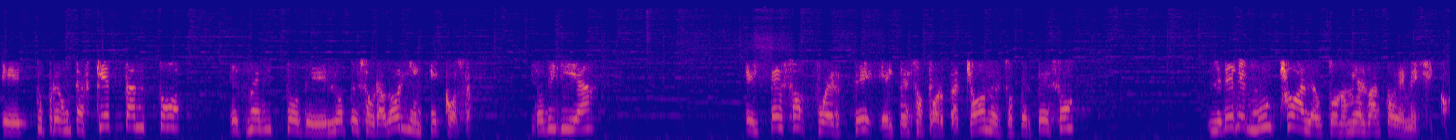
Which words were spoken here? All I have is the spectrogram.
Eh, tú preguntas, ¿qué tanto es mérito de López Obrador y en qué cosas? Yo diría, el peso fuerte, el peso fortachón, el superpeso, le debe mucho a la autonomía del Banco de México.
